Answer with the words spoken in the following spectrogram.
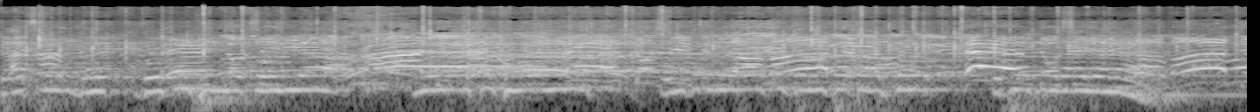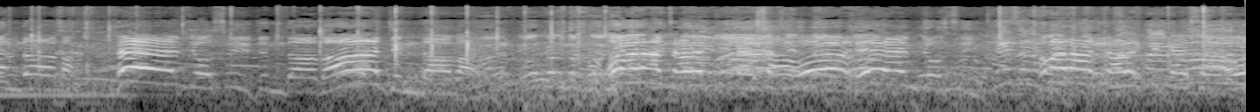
जाकर दो तीन लोग जिंदाबाद जिंदाबाद। हमारा चाणक्य कैसा हो? हे जोशी हमारा चाणक्य कैसा हो?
